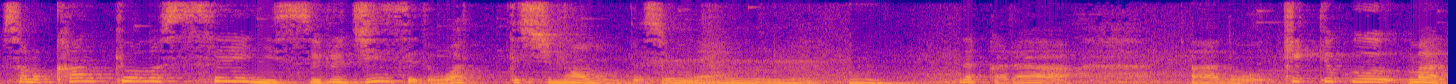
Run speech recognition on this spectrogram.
その環境のせいにする人生で終わってしまうんですよね、うん、うん、だからあの結局、ま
